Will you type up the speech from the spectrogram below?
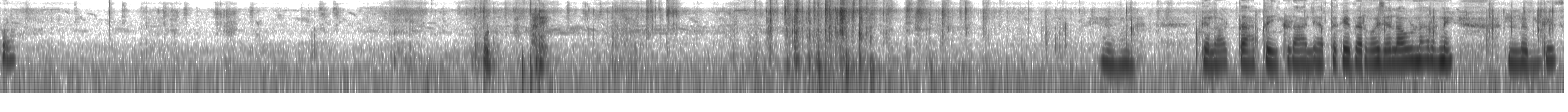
पळ त्याला वाटतं आता इकडं आले आता काही दरवाजा लावणार नाही. लगेच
